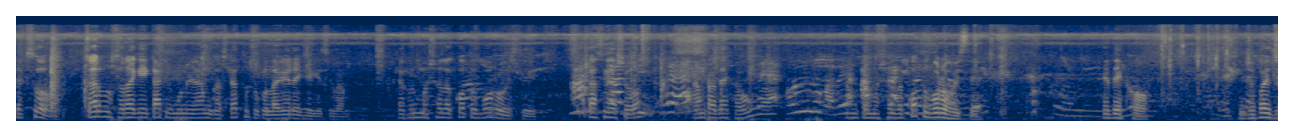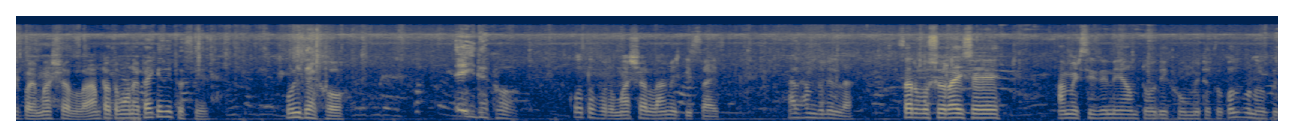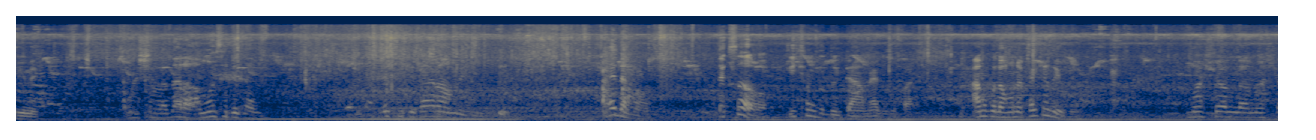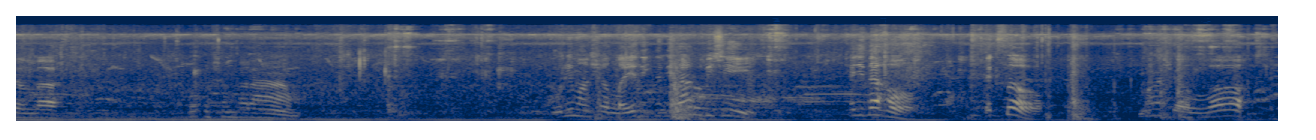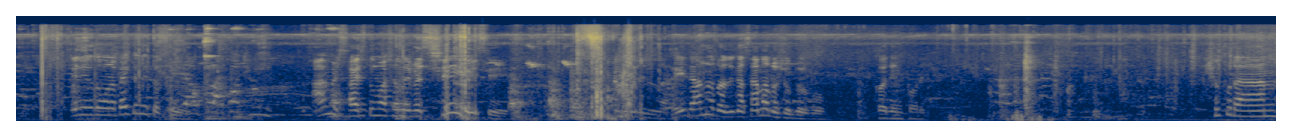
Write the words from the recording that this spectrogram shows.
দেখছ, চার বছর আগে কাটিমনির আম গাছটা এতটুকু লাগিয়ে রেখে গেছিলাম। এখন মাসাল্লাহ কত বড় হয়েছে। কাছে আসো, আমটা দেখাও। আমটা মাসাল্লাহ কত বড় হয়েছে। এ দেখো, জুপাই জুপাই মাসাল্লাহ আমটা তো মনে হয় পেকে দিতেছে। ওই দেখো, এই দেখো, কত বড় মাসাল্লাহ আমের কি সাইজ আলহামদুলিল্লাহ, চার বছর আইসে আমের সিজনে আমটাও দেখুম, এটা তো কল্পনাও করি নাই। মাসাল্লাহ দাঁড়া আমি সেটি যাই। এই দেখো, দেখছ? কি সুন্দর দুইটা আম এক জোপায় আমগুলো মনে পেকে দিব মাসাল্লাহ মাসাল্লাহ কত সুন্দর আম। ওরে এদিক থেকে আরও বেশি। এই যে দেখো, দেখছ? মাশাআল্লাহ। এই যে তো মনে পাইকে দিতেছে আমি সাইজ তো সেই হয়েছে পরে? শুক্রান।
